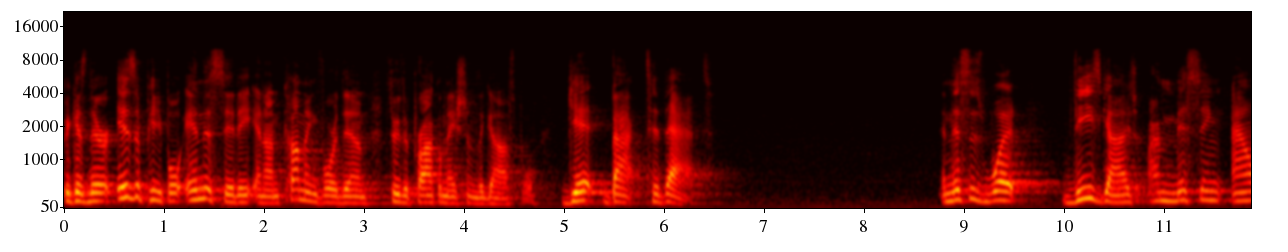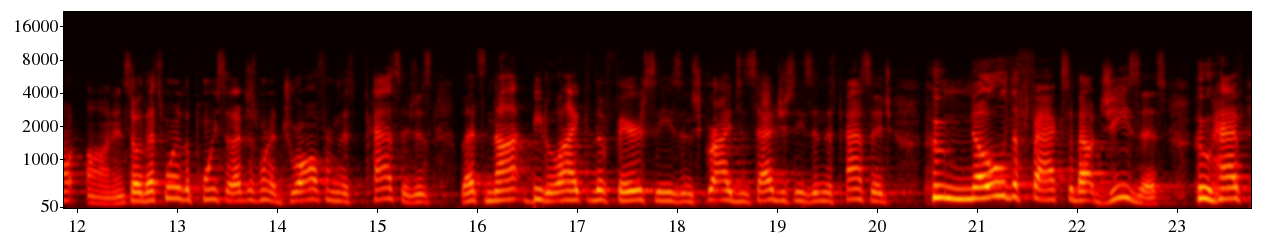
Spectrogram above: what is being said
because there is a people in the city and I'm coming for them through the proclamation of the gospel. Get back to that. And this is what these guys are missing out on. And so that's one of the points that I just want to draw from this passage is let's not be like the Pharisees and scribes and Sadducees in this passage who know the facts about Jesus, who have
